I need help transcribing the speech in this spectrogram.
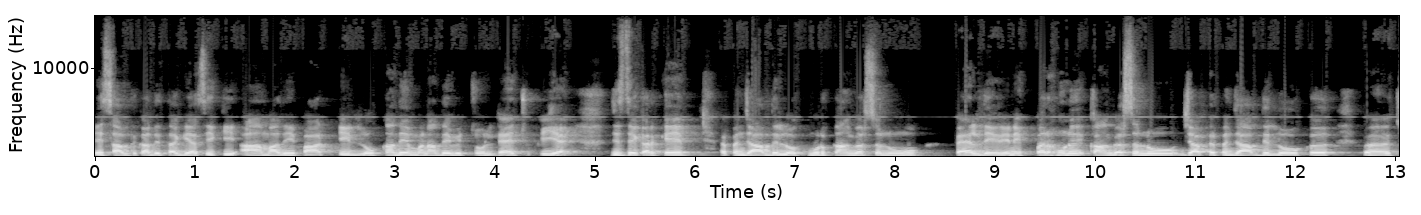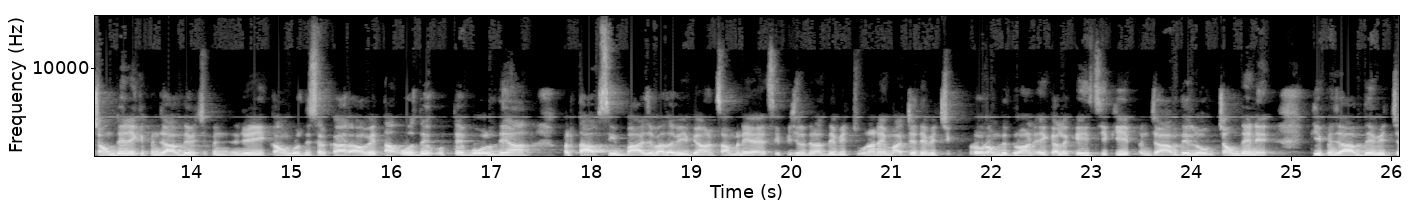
ਇਹ ਸਾਬਤ ਕਰ ਦਿੱਤਾ ਗਿਆ ਸੀ ਕਿ ਆਮ ਆਦਮੀ ਪਾਰਟੀ ਲੋਕਾਂ ਦੇ ਮਨਾਂ ਦੇ ਵਿੱਚੋਂ ਲੈ ਚੁੱਕੀ ਹੈ। ਜਿਸ ਦੇ ਕਰਕੇ ਪੰਜਾਬ ਦੇ ਲੋਕ ਮੁੜ ਕਾਂਗਰਸ ਨੂੰ ਪਹਿਲ ਦੇ ਰਹੇ ਨੇ। ਪਰ ਹੁਣ ਕਾਂਗਰਸ ਨੂੰ ਜਾਂ ਫਿਰ ਪੰਜਾਬ ਦੇ ਲੋਕ ਚਾਹੁੰਦੇ ਨੇ ਕਿ ਪੰਜਾਬ ਦੇ ਵਿੱਚ ਜਿਹੜੀ ਕਾਂਗਰਸ ਦੀ ਸਰਕਾਰ ਆਵੇ ਤਾਂ ਉਸ ਦੇ ਉੱਤੇ ਬੋਲਦਿਆਂ ਪ੍ਰਤਾਪ ਸਿੰਘ ਬਾਜਵਾ ਦਾ ਵੀ ਬਿਆਨ ਸਾਹਮਣੇ ਆਇਆ ਸੀ। ਪਿਛਲੇ ਦਿਨਾਂ ਦੇ ਵਿੱਚ ਉਹਨਾਂ ਨੇ ਮਾਝੇ ਦੇ ਵਿੱਚ ਇੱਕ ਪ੍ਰੋਗਰਾਮ ਦੇ ਦੌਰਾਨ ਇਹ ਗੱਲ ਕਹੀ ਸੀ ਕਿ ਪੰਜਾਬ ਦੇ ਲੋਕ ਚਾਹੁੰਦੇ ਨੇ ਕਿ ਪੰਜਾਬ ਦੇ ਵਿੱਚ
